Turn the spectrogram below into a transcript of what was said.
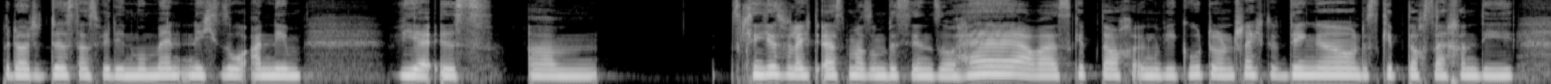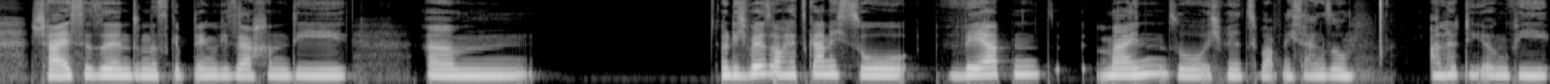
bedeutet das, dass wir den Moment nicht so annehmen, wie er ist. Ähm, das klingt jetzt vielleicht erstmal so ein bisschen so, hä, aber es gibt doch irgendwie gute und schlechte Dinge und es gibt doch Sachen, die scheiße sind und es gibt irgendwie Sachen, die ähm, und ich will es auch jetzt gar nicht so wertend meinen, so ich will jetzt überhaupt nicht sagen, so alle, die irgendwie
